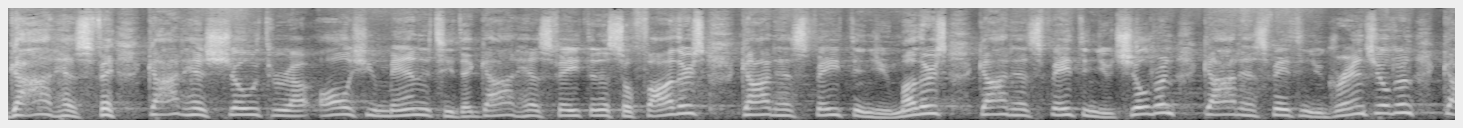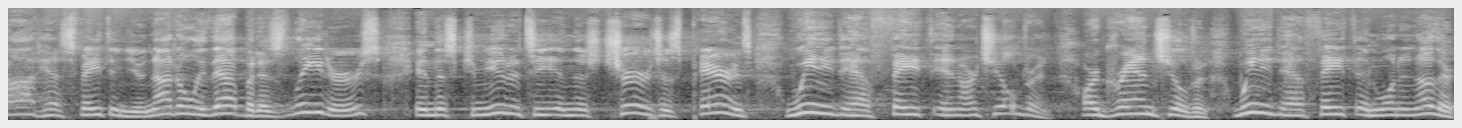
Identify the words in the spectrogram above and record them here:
God has faith. God has showed throughout all humanity that God has faith in us. So, fathers, God has faith in you. Mothers, God has faith in you. Children, God has faith in you. Grandchildren, God has faith in you. Not only that, but as leaders in this community, in this church, as parents, we need to have faith in our children, our grandchildren. We need to have faith in one another.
